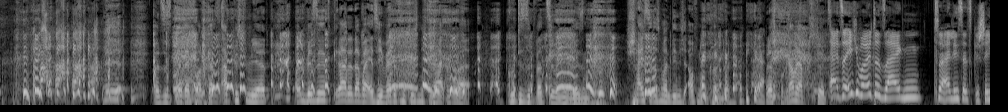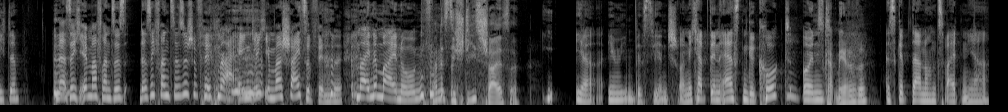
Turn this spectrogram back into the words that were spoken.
Uns ist gerade der Podcast abgeschmiert und wir sind jetzt gerade dabei. Also ihr werdet natürlich nicht merken, aber gute Situation gewesen. Scheiße, dass man die nicht aufnehmen konnte. Weil das Programm ja abgestürzt. Also ich wollte sagen zu Alices Geschichte, dass ich immer Französ dass ich französische Filme eigentlich immer scheiße finde. Meine Meinung. Wann ist die Stieß scheiße? Ja, irgendwie ein bisschen schon. Ich habe den ersten geguckt und Es gab mehrere. es gibt da noch einen zweiten, ja.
